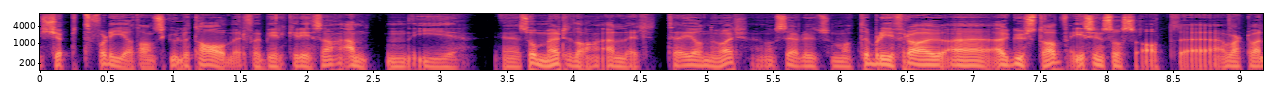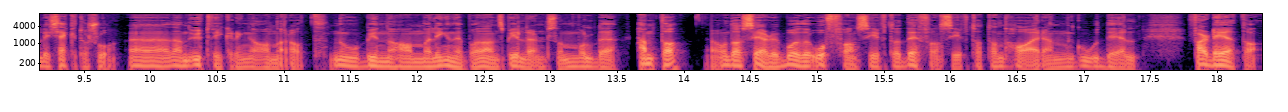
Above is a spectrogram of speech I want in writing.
kjøpt fordi at han skulle ta over for Birk Risa, enten i sommer, da, eller til januar. Nå ser det ut som at det blir fra eh, august av. Jeg syns også at det har vært veldig kjekt å se eh, den utviklinga han har hatt. Nå begynner han å ligne på den spilleren som Molde henta, og da ser du både offensivt og defensivt at han har en god del ferdigheter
